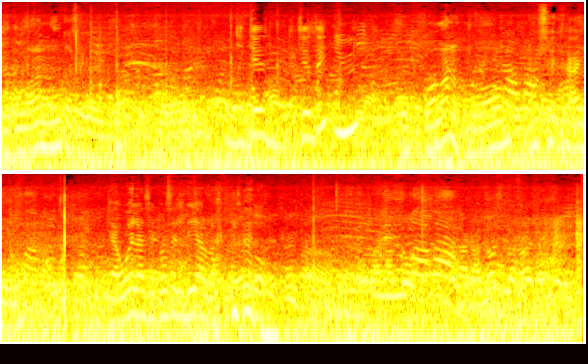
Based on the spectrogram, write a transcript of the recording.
Los cubanos nunca se caen. Yo soy tú. Los cubanos, no, no se caen. Mi abuela se pasa el día hablando.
